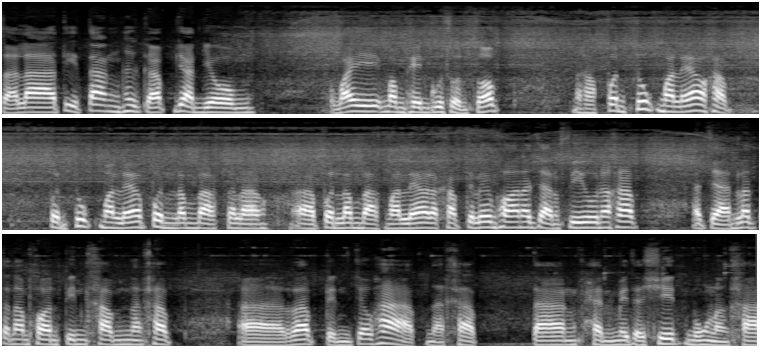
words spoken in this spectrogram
ศาลาที่ตั้งให้กับญาติโยม ไว้บำเพ็ญกุศลศพนะครับเปิ้นทุกมาแล้วครับเปิ้นทุกมาแล้วเปิ้นลำบากตารางอ่าเปิ้นลำบากมาแล้วนะครับเจริญพรอาจารย์ฟิวนะครับ อาจารย์รัตนพรปินคำนะครับอ่ารับเป็นเจ้าภาพนะครับตางแผ่นเมตาชีตมุงหลังคา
